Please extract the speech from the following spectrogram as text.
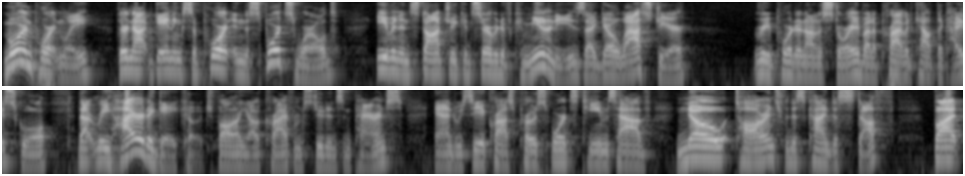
more importantly, they're not gaining support in the sports world, even in staunchly conservative communities. I go last year reported on a story about a private Catholic high school that rehired a gay coach following outcry from students and parents. And we see across pro sports, teams have no tolerance for this kind of stuff. But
